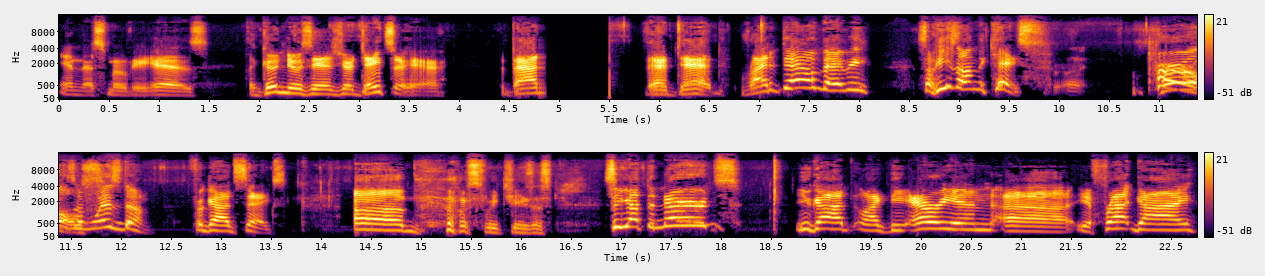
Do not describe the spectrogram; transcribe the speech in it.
in this movie is the good news is your dates are here. The bad, they're dead. Write it down, baby. So he's on the case. Pearls, of wisdom, for God's sakes. Um, oh, sweet Jesus. So you got the nerds, you got like the Aryan uh, frat guy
